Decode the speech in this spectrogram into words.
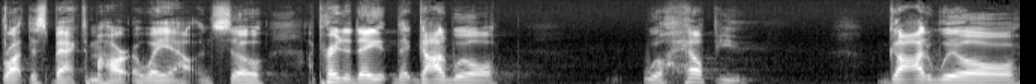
brought this back to my heart, a way out. And so I pray today that God will, will help you God will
